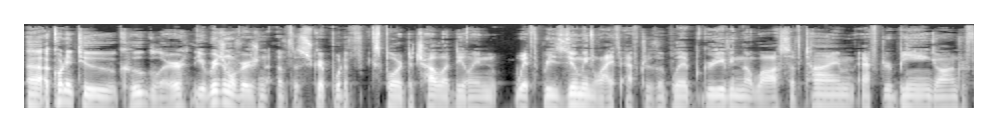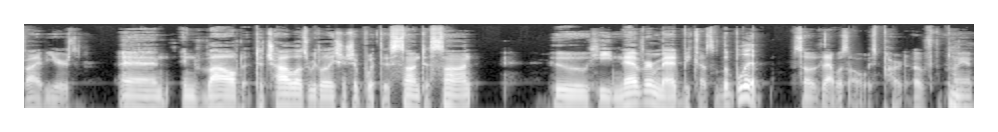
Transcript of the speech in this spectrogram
Uh, according to Coogler, the original version of the script would have explored T'Challa dealing with resuming life after the blip, grieving the loss of time after being gone for five years, and involved T'Challa's relationship with his son Toussaint, who he never met because of the blip. So that was always part of the hmm. plan.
